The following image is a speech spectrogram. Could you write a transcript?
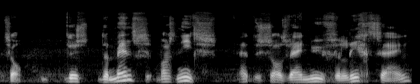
Zo. Dus de mens was niets. Hè? Dus zoals wij nu verlicht zijn.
